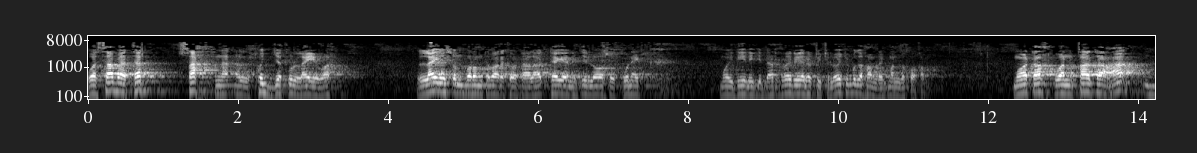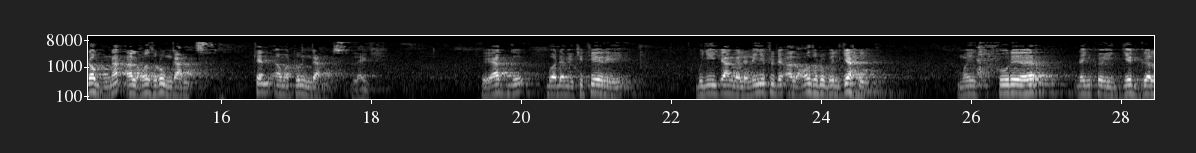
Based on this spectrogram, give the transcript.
wa sabatat sax na al xujjatu lay wax lay sun borom tabaraka wa taala tege na ci loosu ku nekk mooy diine ji dara réeratu ci loo ci bëgg a xam rek mën nga koo xam moo tax wan qataa dog na al uzru ngànt kenn amatul ngànt léegi bu yàgg boo demee ci téere yi bu ñuy jàngale li ñu tudde al uzru bil jahl muy kuréer dañ koy jéggal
